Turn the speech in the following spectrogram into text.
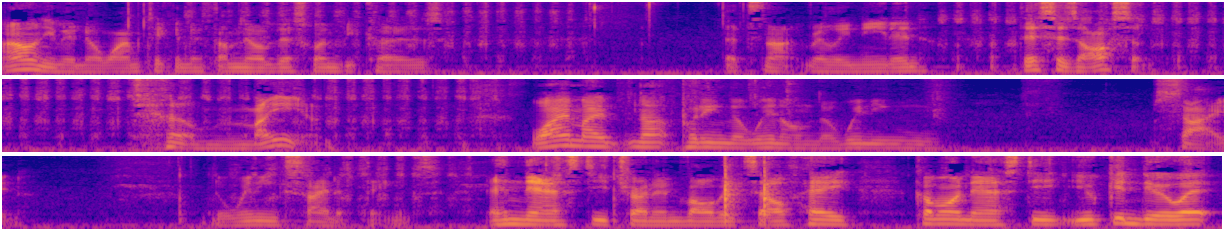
I don't even know why I'm taking the thumbnail of this one because that's not really needed. This is awesome. oh, man. Why am I not putting the win on the winning side? The winning side of things. And Nasty trying to involve itself. Hey, come on, Nasty. You can do it.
